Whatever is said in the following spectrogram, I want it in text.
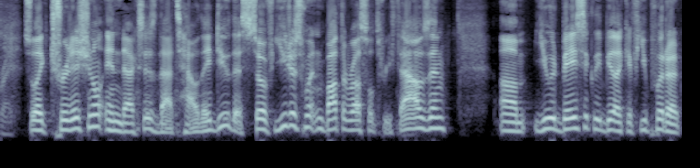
Right. So like traditional indexes, that's how they do this. So if you just went and bought the Russell 3000, um, you would basically be like if you put a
